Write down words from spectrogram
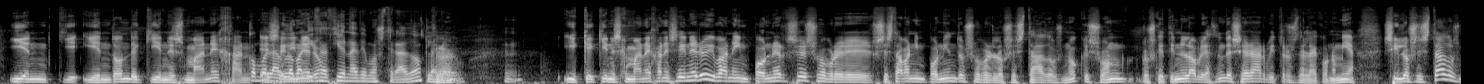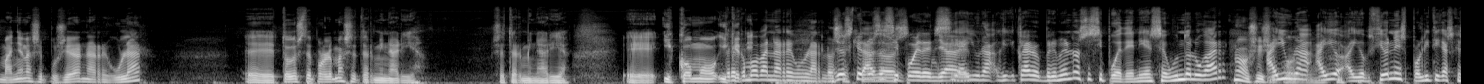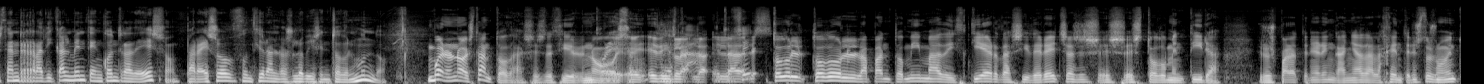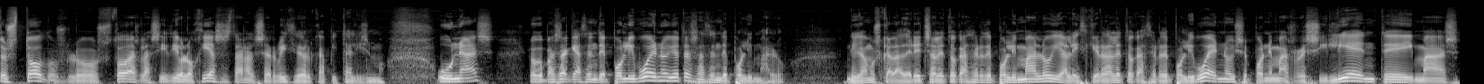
y en, y en donde quienes manejan Como la globalización ha demostrado, claro. Mm y que quienes manejan ese dinero iban a imponerse sobre, se estaban imponiendo sobre los estados, ¿no? que son los que tienen la obligación de ser árbitros de la economía. Si los estados mañana se pusieran a regular, eh, todo este problema se terminaría. Se terminaría. Eh, y cómo, y ¿Pero cómo van a regular los Yo es que no sé si pueden ya. hay una, claro, primero no sé si pueden. Y en segundo lugar, hay, una, hay, hay, opciones políticas que están radicalmente en contra de eso. Para eso funcionan los lobbies en todo el mundo. Bueno, no, están todas. Es decir, no. Eh, es, la, todo, el, todo la pantomima de izquierdas y derechas es, es, todo mentira. Eso es para tener engañada a la gente. En estos momentos todos los, todas las ideologías están al servicio del capitalismo. Unas lo que pasa es que hacen de poli bueno y otras hacen de poli malo. Digamos que a la derecha le toca hacer de poli malo y a la izquierda le toca hacer de poli bueno y se pone más resiliente y más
